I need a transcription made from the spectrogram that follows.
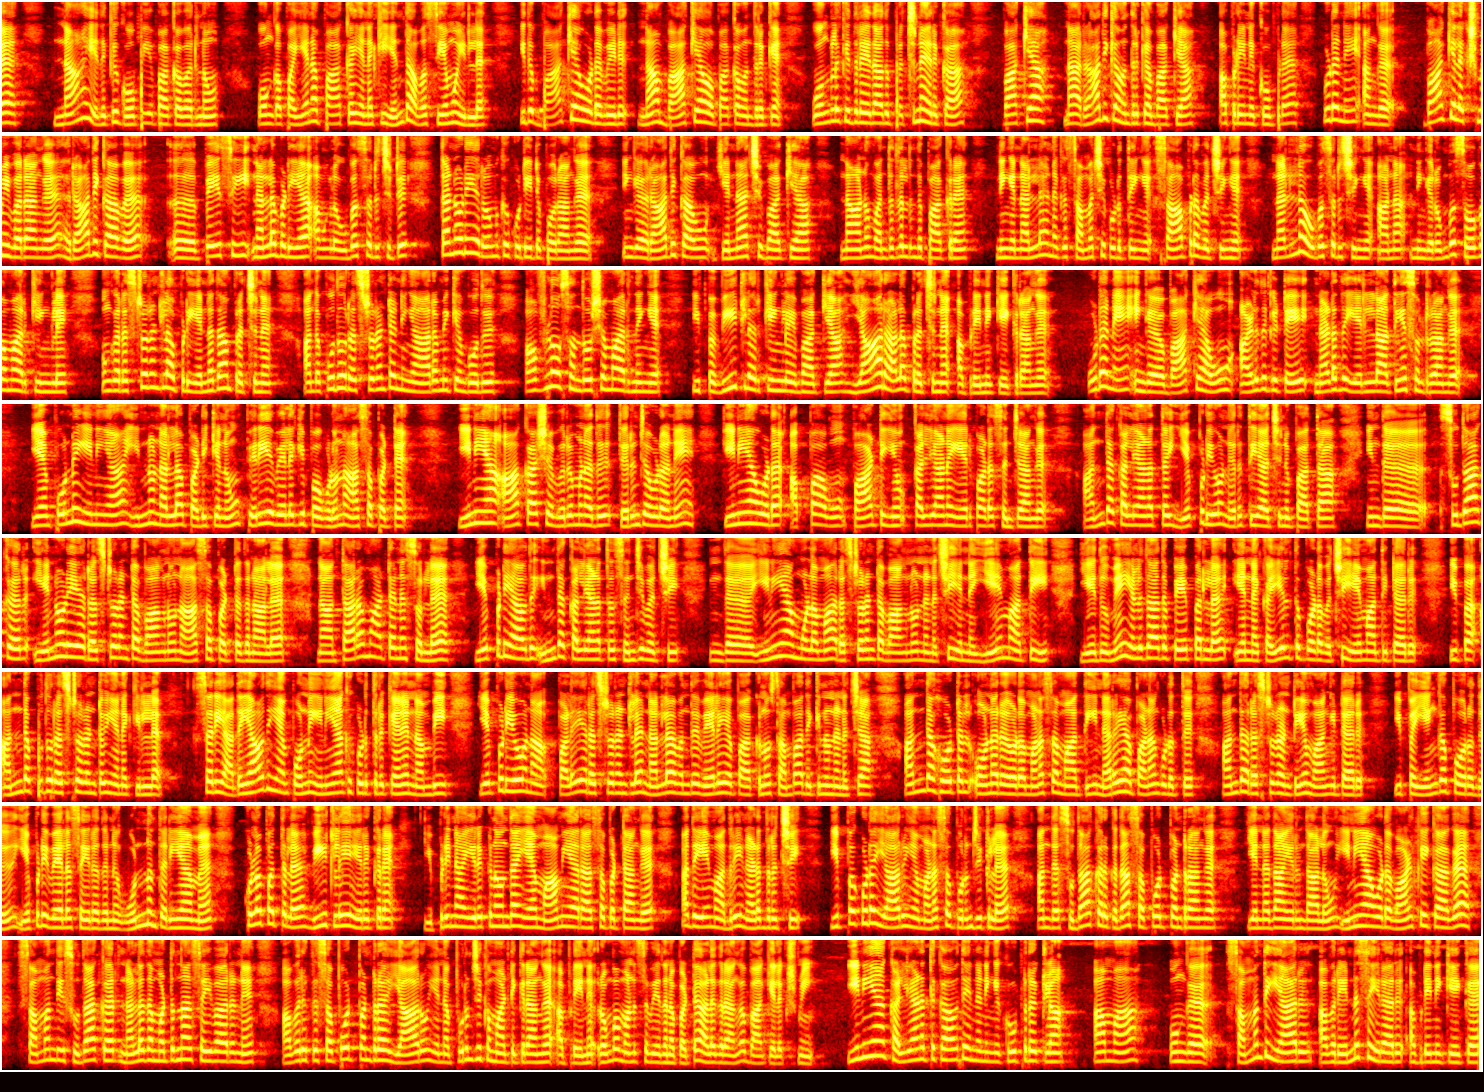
நான் எதுக்கு கோபியை பார்க்க வரணும்? உங்கள் பையனை பார்க்க எனக்கு எந்த அவசியமும் இல்லை. இது பாக்கியாவோட வீடு. நான் பாக்கியாவை பார்க்க வந்திருக்கேன். உங்களுக்கு இதில் ஏதாவது பிரச்சனை இருக்கா? பாக்கியா நான் ராதிகா வந்திருக்கேன் பாக்கியா அப்படின்னு கூப்பிட உடனே அங்கே பாக்கியலக்ஷ்மி வராங்க. ராதிகாவை பேசி நல்லபடியாக அவங்கள உபசரிச்சுட்டு தன்னுடைய ரூமுக்கு கூட்டிகிட்டு போகிறாங்க இங்கே ராதிகாவும் என்னாச்சு பாக்கியா நானும் வந்ததுலேருந்து பார்க்குறேன் நீங்கள் நல்லா எனக்கு சமைச்சு கொடுத்தீங்க சாப்பிட வச்சீங்க நல்லா உபசரிச்சிங்க. ஆனால் நீங்கள் ரொம்ப சோகமாக இருக்கீங்களே. உங்கள் ரெஸ்டாரண்ட்டில் அப்படி என்னதான் பிரச்சனை? அந்த புது ரெஸ்டாரண்ட்டை நீங்கள் ஆரம்பிக்கும் போது அவ்வளோ சந்தோஷமாக இருந்தீங்க. இப்போ வீட்டில் இருக்கீங்களே பாக்கியா யாரால பிரச்சனை? அப்படின்னு கேட்குறாங்க உடனே இங்கே பாக்கியாவும் அழுதுகிட்டே நடந்த எல்லாத்தையும் சொல்கிறாங்க என் பொண்ணு இனியா இன்னும் நல்லா படிக்கணும் பெரிய வேலைக்கு போகணும்னு ஆசைப்பட்டேன். இனியா ஆகாஷை விரும்பினது தெரிஞ்ச உடனே இனியாவோட அப்பாவும் பாட்டியும் கல்யாண ஏற்பாடை செஞ்சாங்க. அந்த கல்யாணத்தை எப்படியோ நிறுத்தியாச்சுன்னு பார்த்தா இந்த சுதாகர் என்னுடைய ரெஸ்டாரண்ட்டை வாங்கணும்னு ஆசைப்பட்டதுனால நான் தரமாட்டேன்னு சொல்ல எப்படியாவது இந்த கல்யாணத்தை செஞ்சு வச்சு இந்த இனியா மூலமாக ரெஸ்டாரண்ட்டை வாங்கணும்னு நினச்சி என்னை ஏமாற்றி எதுவுமே எழுதாத பேப்பரில் என்னை கையெழுத்து போட வச்சு ஏமாற்றிட்டாரு இப்போ அந்த புது ரெஸ்டாரண்ட்டும் எனக்கு இல்லை. சரி அதையாவது என் பொண்ணு இனியாக்கு கொடுத்துருக்கேன்னு நம்பி எப்படியோ நான் பழைய ரெஸ்டாரண்ட்டில் நல்லா வந்து வேலையை பார்க்கணும் சம்பாதிக்கணும்னு நினச்சா அந்த ஹோட்டல் ஓனரோட மனசை மாற்றி நிறைய நிறையா பணம் கொடுத்து அந்த ரெஸ்டாரண்ட்டையும் வாங்கிட்டாரு. இப்போ எங்கே போகிறது எப்படி வேலை செய்கிறதுன்னு ஒன்றும் தெரியாமல் குழப்பத்தில் வீட்டிலேயே இருக்கிறேன். இப்படி நான் இருக்கணும் தான் என் மாமியார் ஆசைப்பட்டாங்க. அதே மாதிரி நடந்துருச்சு. இப்போ கூட யாரும் என் மனசை புரிஞ்சிக்கல. அந்த சுதாகருக்கு தான் சப்போர்ட் பண்ணுறாங்க என்ன தான் இருந்தாலும் இனியாவோட வாழ்க்கைக்காக சம்மந்தி சுதாகர் நல்லதை மட்டும்தான் செய்வாருன்னு அவருக்கு சப்போர்ட் பண்ணுற யாரும் என்னை புரிஞ்சிக்க மாட்டேங்கிறாங்க அப்படின்னு ரொம்ப மனசு வேதனைப்பட்டு அழுகுறாங்க பாக்கியலட்சுமி இனியா கல்யாணத்துக்காவது என்னை நீங்கள் கூப்பிட்டுருக்கலாம். ஆமாம் உங்கள் சம்மந்தி யார்? அவர் என்ன செய்கிறாரு அப்படின்னு கேட்க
